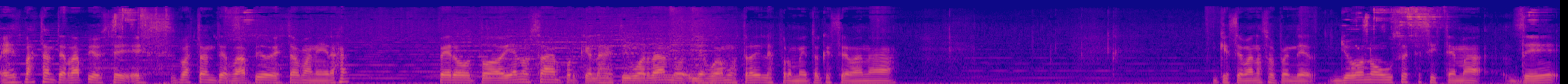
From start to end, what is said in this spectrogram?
es bastante rápido, este es bastante rápido de esta manera. Pero todavía no saben por qué las estoy guardando y les voy a mostrar y les prometo que se van a que se van a sorprender. Yo no uso este sistema de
